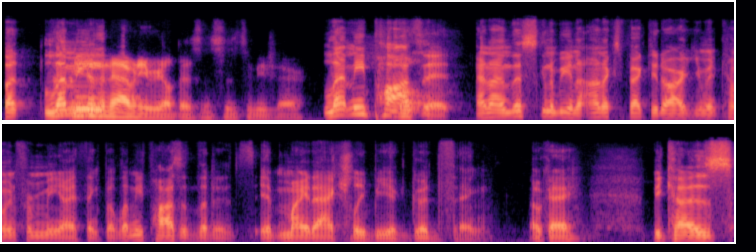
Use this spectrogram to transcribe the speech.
but let he me He doesn't have any real businesses to be fair let me pause Well- it, and I'm, this is going to be an unexpected argument coming from me, I think. But let me posit that it's, it might actually be a good thing, okay? Because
